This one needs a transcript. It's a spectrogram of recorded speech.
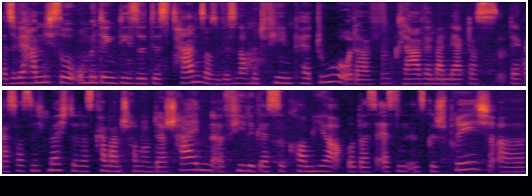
also wir haben nicht so unbedingt diese Distanz, also wir sind auch mit vielen per Du oder klar, wenn man merkt, dass der Gast das nicht möchte, das kann man schon unterscheiden. Äh, viele Gäste kommen hier auch übers Essen ins Gespräch. Äh,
